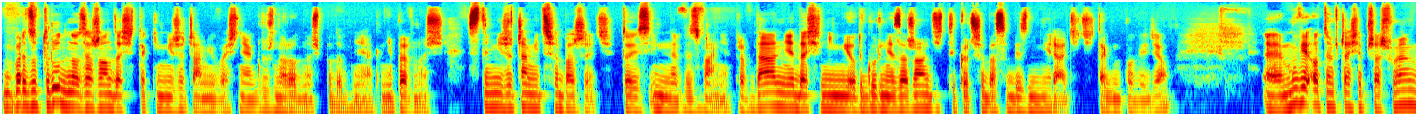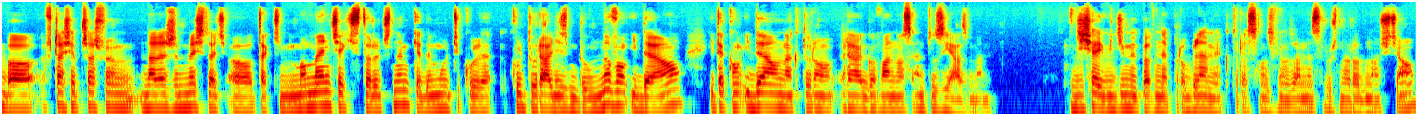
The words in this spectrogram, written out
bardzo trudno zarządza się takimi rzeczami właśnie jak różnorodność, podobnie jak niepewność. Z tymi rzeczami trzeba żyć. To jest inne wyzwanie, prawda? Nie da się nimi odgórnie zarządzić, tylko trzeba sobie z nimi radzić, tak bym powiedział. E, mówię o tym w czasie przeszłym, bo w czasie przeszłym należy myśleć o takim momencie historycznym, kiedy multikulturalizm był nową ideą i taką ideą, na którą reagowano z entuzjazmem. Dzisiaj widzimy pewne problemy, które są związane z różnorodnością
